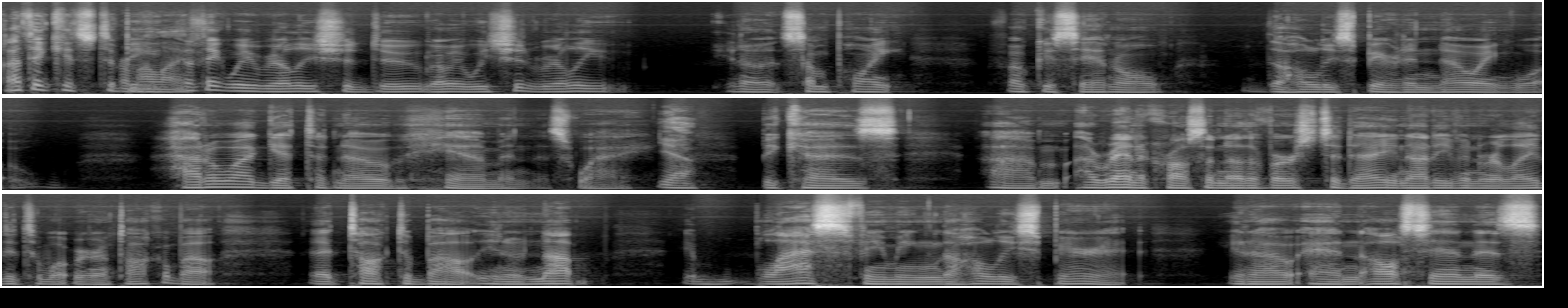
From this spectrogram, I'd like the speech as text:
I think it's to be. I think we really should do. I mean, we should really, you know, at some point, focus in on the Holy Spirit and knowing what. How do I get to know Him in this way? Yeah. Because um, I ran across another verse today, not even related to what we're going to talk about. That talked about you know not blaspheming the Holy Spirit, you know, and all sin is,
